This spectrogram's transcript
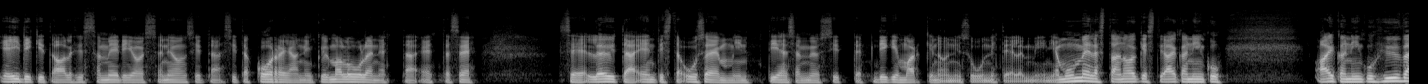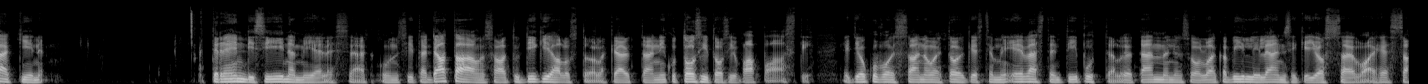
ei-digitaalisissa medioissa, ne on sitä, sitä korea, niin kyllä mä luulen, että, että se, se löytää entistä useammin tiensä myös sitten digimarkkinoinnin suunnitelmiin. Ja mun mielestä on oikeasti aika, niin kuin, aika niin kuin hyväkin – trendi siinä mielessä, että kun sitä dataa on saatu digialustoilla käyttää niin kuin tosi tosi vapaasti. Että joku voisi sanoa, että oikeasti semmoinen evästen tiputtelu ja tämmöinen, se on ollut aika villi länsikin jossain vaiheessa,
